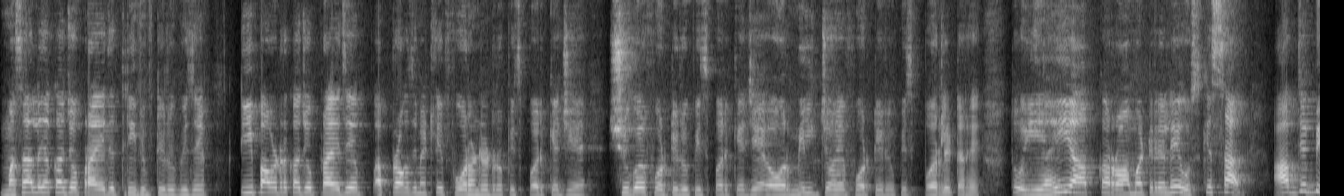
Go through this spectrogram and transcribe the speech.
मसाले का जो प्राइस है थ्री फिफ्टी रुपीज़ है। टी पाउडर का जो प्राइस है अप्रॉक्सीमेटली फोर हंड्रेड रुपीज़ पर के जी है शुगर फोर्टी रुपीज़ पर के जी है और मिल्क जो है फोर्टी रुपीज़ पर लीटर है। तो यही आपका रॉ मटेरियल है, उसके साथ आप जब भी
